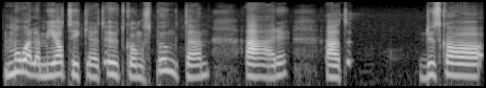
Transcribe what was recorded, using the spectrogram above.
målen men jag tycker att utgångspunkten är att du ska ha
